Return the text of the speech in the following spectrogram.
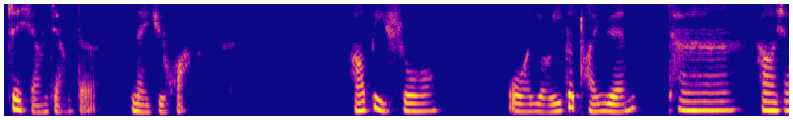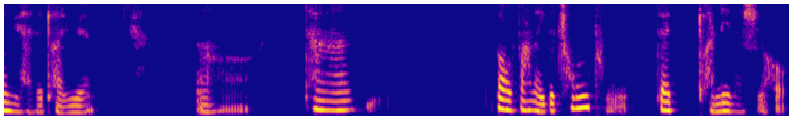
最想讲的那句话。好比说，我有一个团员，他好好笑女孩的团员，嗯，他爆发了一个冲突，在团练的时候，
